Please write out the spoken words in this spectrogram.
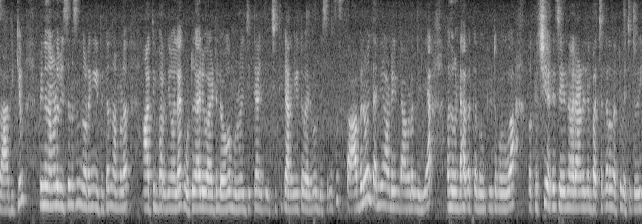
സാധിക്കും. പിന്നെ നമ്മൾ ബിസിനസ് തുടങ്ങിയിട്ടിട്ട് നമ്മൾ ആദ്യം പറഞ്ഞ പോലെ കൂട്ടുകാരുമായിട്ട് ലോകം മുഴുവൻ ചുറ്റാൻ ചുറ്റി കറങ്ങിയിട്ട് വരുമ്പോൾ ബിസിനസ് സ്ഥാപനവും തന്നെ അവിടെ ഉണ്ടാവണമെന്നില്ല. അതുകൊണ്ട് അതൊക്കെ നോക്കിയിട്ട് പോവുക. ഇപ്പോൾ കൃഷിയൊക്കെ ചെയ്യുന്നവരാണെങ്കിലും പച്ചക്കറി നട്ട് വെച്ചിട്ട് ഒരു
